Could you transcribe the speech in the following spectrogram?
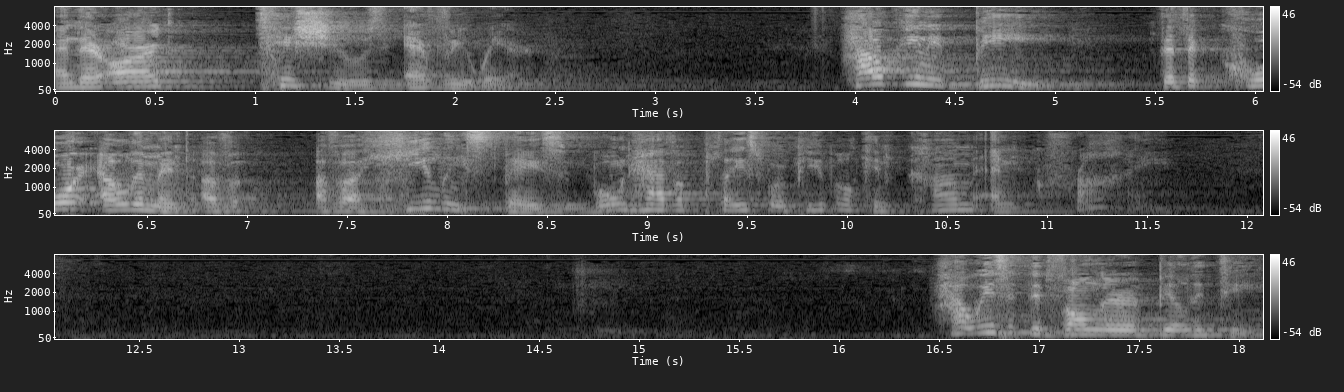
and there aren't tissues everywhere. How can it be that the core element of, of a healing space won't have a place where people can come and cry? How is it that vulnerability,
